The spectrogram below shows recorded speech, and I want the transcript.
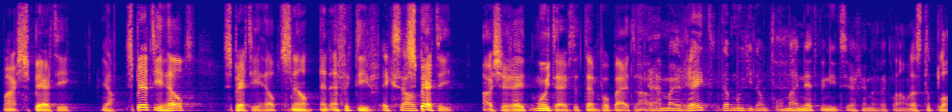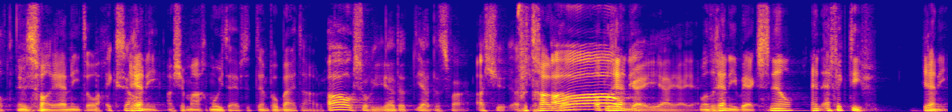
maar Sperti. Ja. Sperti helpt. Sperti helpt snel en effectief. Ik zou- Sperti, als je reet moeite heeft het tempo bij te houden. ja, maar reet, dat moet je dan volgens mij net weer niet zeggen in de reclame. Dat is te plat. Het is van Rennie, toch? ik zou- Rennie, als je maag moeite heeft het tempo bij te houden. Oh, sorry. Ja, dat, ja, dat is waar. Als je, als je- Vertrouw dan oh, op Rennie. Oké, ja, ja, ja. Want Rennie werkt snel en effectief. Rennie,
